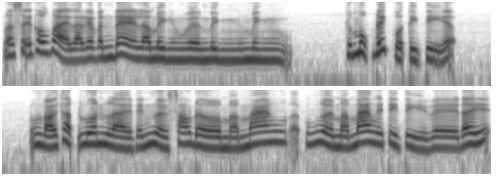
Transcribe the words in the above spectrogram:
nó sẽ không phải là cái vấn đề là mình mình mình cái mục đích của tỷ tỷ ấy. Nói thật luôn là cái người founder mà mang người mà mang cái tỷ tỷ về đây ấy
